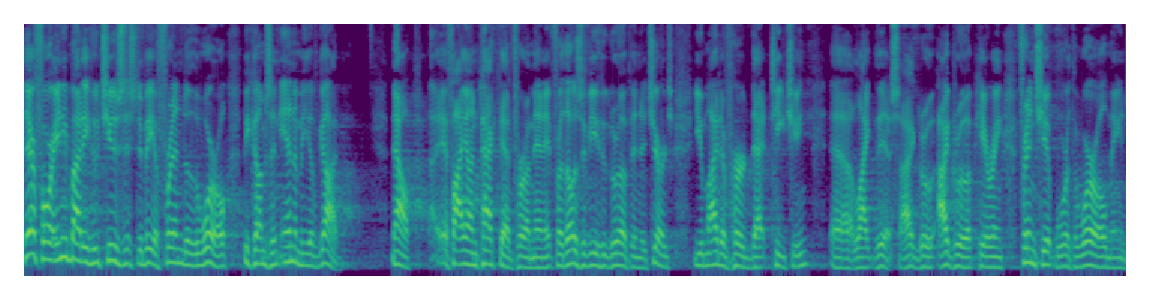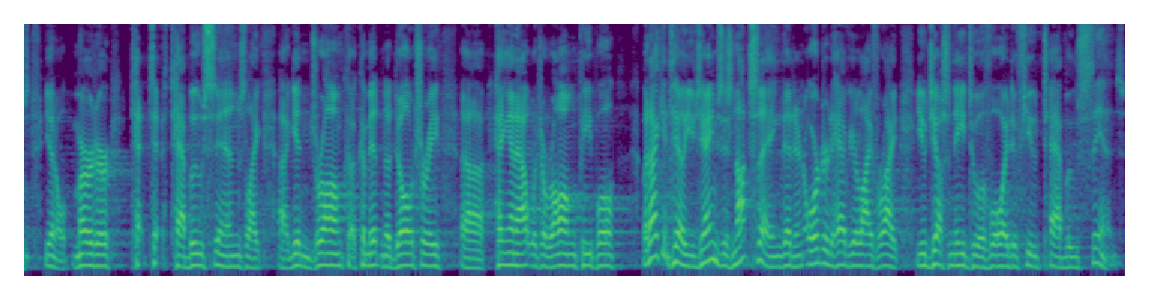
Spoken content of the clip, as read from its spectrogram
Therefore, anybody who chooses to be a friend of the world becomes an enemy of God. Now, if I unpack that for a minute, for those of you who grew up in the church, you might have heard that teaching uh, like this. I grew, I grew up hearing friendship worth the world means, you know, murder, t- t- taboo sins like uh, getting drunk, uh, committing adultery, uh, hanging out with the wrong people. But I can tell you, James is not saying that in order to have your life right, you just need to avoid a few taboo sins.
